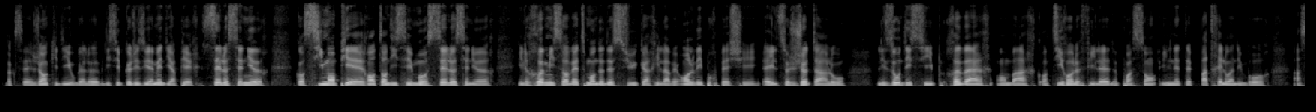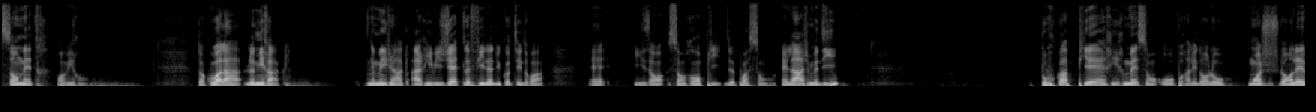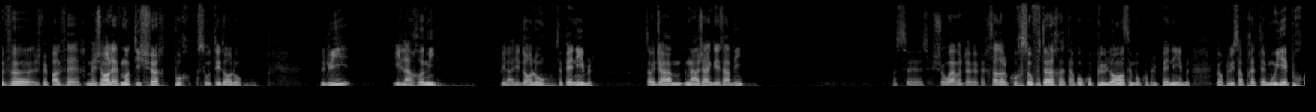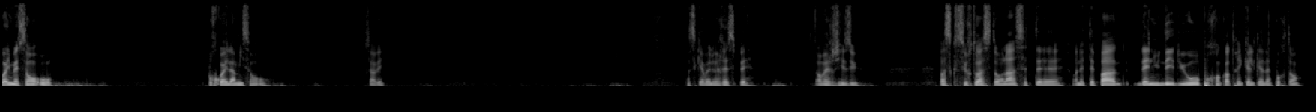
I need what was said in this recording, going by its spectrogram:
donc c'est Jean qui dit, ou bien le disciple que Jésus aimait dit à Pierre, c'est le Seigneur. Quand Simon-Pierre entendit ces mots, c'est le Seigneur, il remit son vêtement de dessus car il l'avait enlevé pour pécher et il se jeta à l'eau. Les autres disciples revinrent en barque en tirant le filet de poisson. Ils n'étaient pas très loin du bord, à 100 mètres environ. Donc voilà le miracle. Le miracle arrive, ils jettent le filet du côté droit et ils en sont remplis de poissons. Et là, je me dis, pourquoi Pierre, il remet son haut pour aller dans l'eau? Moi, je l'enlève, euh, je ne vais pas le faire, mais j'enlève mon t-shirt pour sauter dans l'eau. Lui, il l'a remis, il allé dans l'eau. C'est pénible. Tu as déjà nagé avec des habits? Ah, c'est chaud, hein. moi je devais faire ça dans le cours sauveteur, c'est beaucoup plus lent, c'est beaucoup plus pénible. Puis en plus, après, tu es mouillé. Pourquoi il met son haut? Pourquoi il a mis son haut? Vous savez? Parce qu'il y avait le respect envers Jésus. Parce que surtout à ce temps-là, on n'était pas dénudé du haut pour rencontrer quelqu'un d'important.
